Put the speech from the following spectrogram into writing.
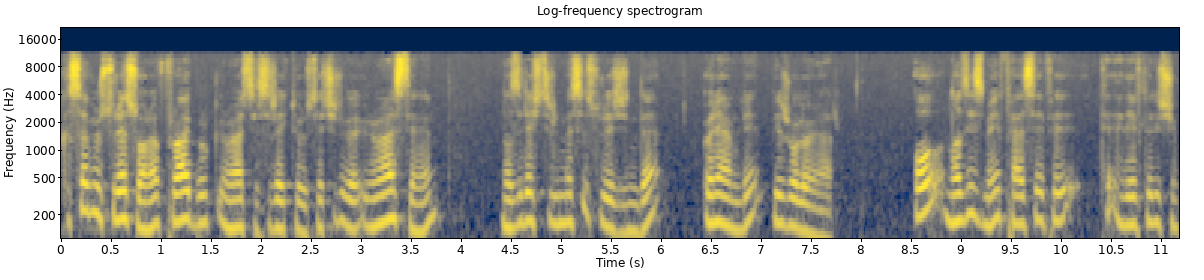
Kısa bir süre sonra Freiburg Üniversitesi rektörü seçilir ve üniversitenin nazileştirilmesi sürecinde önemli bir rol oynar. O Nazizmi felsefe hedefleri için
